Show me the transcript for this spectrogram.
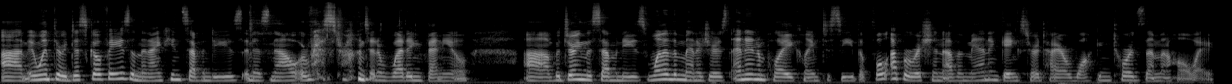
Um, it went through a disco phase in the 1970s and is now a restaurant and a wedding venue. Uh, but during the 70s, one of the managers and an employee claimed to see the full apparition of a man in gangster attire walking towards them in a hallway.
